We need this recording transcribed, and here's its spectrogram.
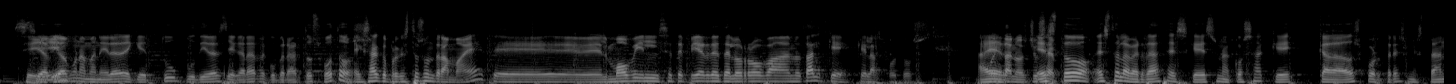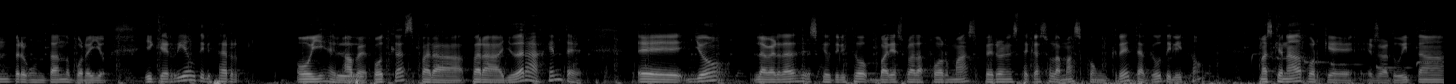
si había alguna manera de que tú pudieras llegar a recuperar tus fotos. Exacto, porque esto es un drama, ¿eh? Te- El móvil se te pierde, te lo roban o tal. ¿Qué? ¿Qué las fotos? A ver, Cuéntanos, Josep. esto, esto la verdad es que es una cosa que cada dos por tres me están preguntando por ello. Y querría utilizar hoy el A ver. podcast para, para ayudar a la gente. Eh, yo, la verdad es que utilizo varias plataformas, pero en este caso la más concreta que utilizo, más que nada porque es gratuita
